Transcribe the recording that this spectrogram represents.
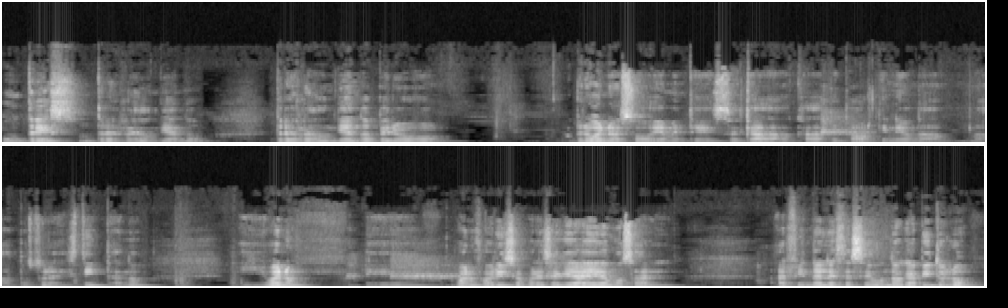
un 3, un 3 redondeando. 3 redondeando, pero. Pero bueno, eso obviamente es. Cada, cada espectador tiene una, una postura distinta, ¿no? Y bueno, eh, bueno, Fabricio, parece que ya llegamos al, al final de este segundo capítulo.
